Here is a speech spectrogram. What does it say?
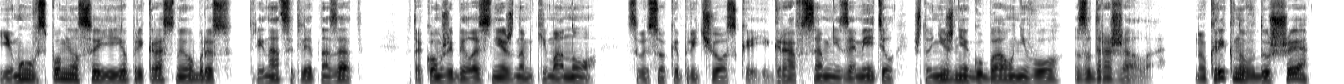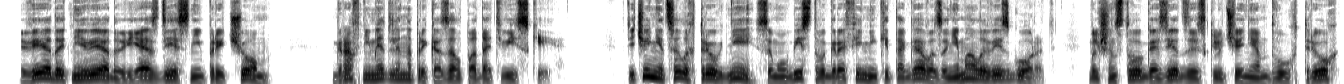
Ему вспомнился ее прекрасный образ 13 лет назад, в таком же белоснежном кимоно, с высокой прической, и граф сам не заметил, что нижняя губа у него задрожала. Но крикнув в душе «Ведать не ведаю, я здесь ни при чем», граф немедленно приказал подать виски. В течение целых трех дней самоубийство графини Китагава занимало весь город — Большинство газет, за исключением двух-трех,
